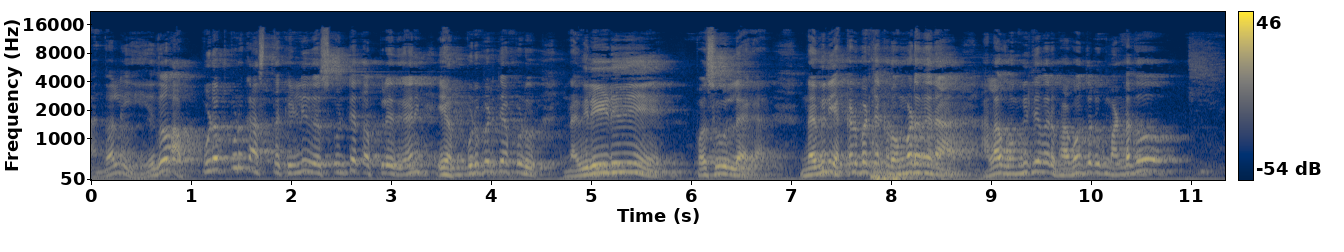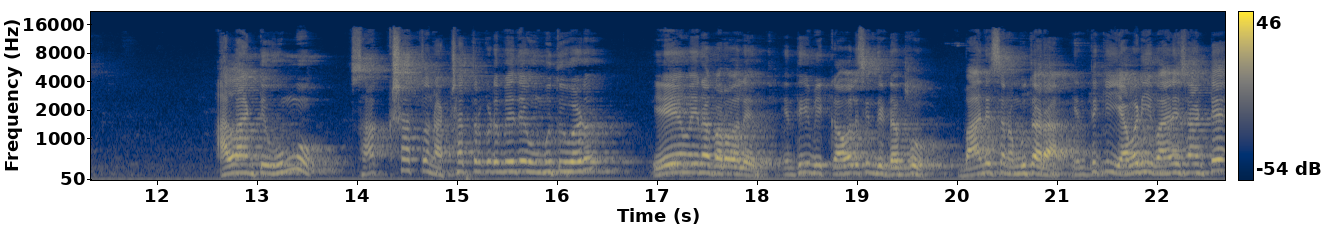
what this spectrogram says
అందువల్ల ఏదో అప్పుడప్పుడు కాస్త కిళ్ళి వేసుకుంటే తప్పులేదు కానీ ఎప్పుడు పడితే అప్పుడు నవిలేయడమే పశువుల్లాగా. నవిలి ఎక్కడ పడితే అక్కడ ఉమ్మడమేనా? అలా ఉమ్మితే మరి భగవంతుడికి మండదు? అలాంటి ఉమ్ము సాక్షాత్తు నక్షత్రకుడి మీదే ఉమ్ముతూవాడు ఏమైనా పర్వాలేదు. ఇంతకీ మీకు కావలసింది డబ్బు. బానిస నమ్ముతారా? ఇంతకీ ఎవడి బానిస అంటే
